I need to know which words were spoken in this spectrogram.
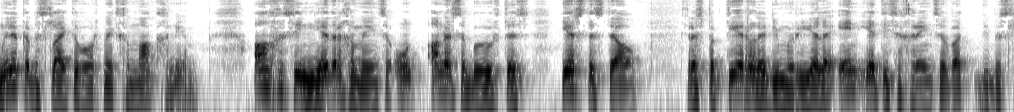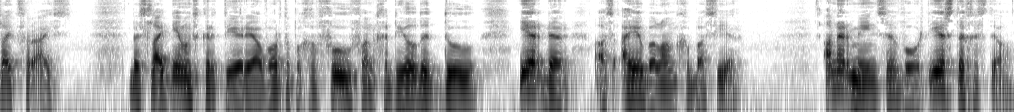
Moeilike besluite word met gemak geneem. Aangesien nederige mense ander se behoeftes eerste stel, respekteer hulle die morele en etiese grense wat die besluit vereis. Besluitnemingskriteria word op 'n gevoel van gedeelde doel eerder as eie belang gebaseer. Ander mense word eerste gestel.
